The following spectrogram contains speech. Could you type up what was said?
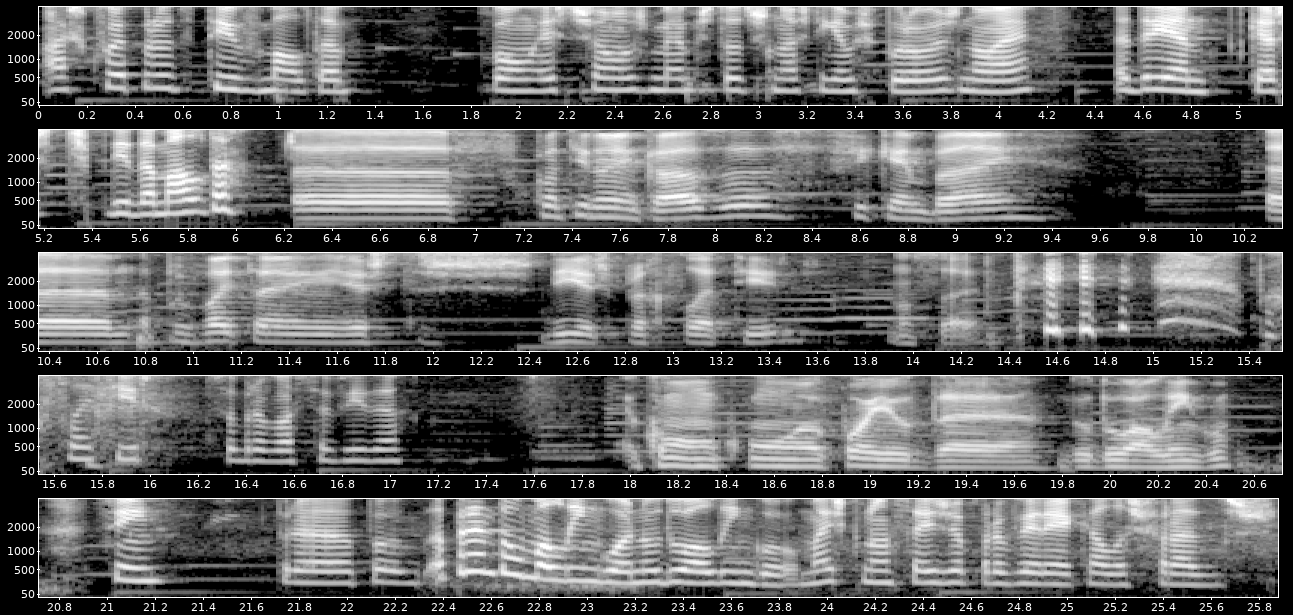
Acho que foi produtivo, malta. Bom, estes são os memes todos que nós tínhamos por hoje, não é? Adriano, queres te despedir da malta? Uh, continuem em casa, fiquem bem, uh, aproveitem estes dias para refletir. Não sei. Para refletir sobre a vossa vida. Com, com o apoio da, do Duolingo. Sim, para, para- aprendam uma língua no Duolingo, mais que não seja para verem aquelas frases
